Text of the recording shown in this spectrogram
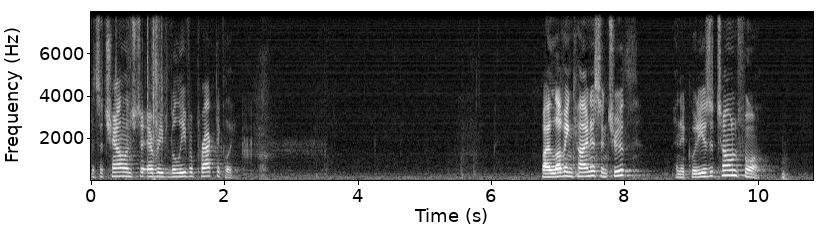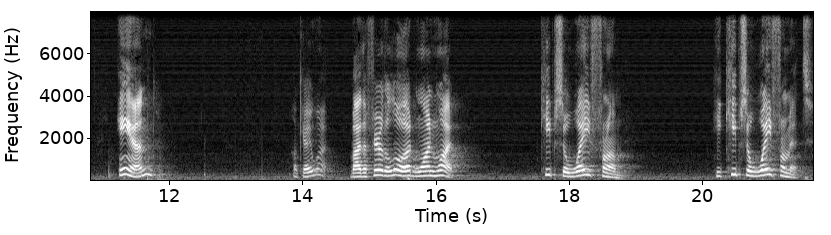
It's a challenge to every believer practically. By loving kindness and truth, iniquity is atoned for. And, okay, what? By the fear of the Lord, one what? Keeps away from. He keeps away from it.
